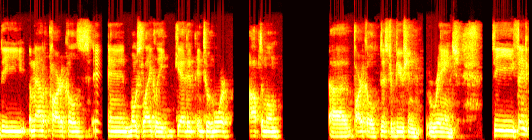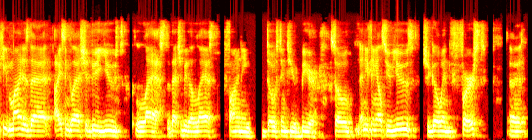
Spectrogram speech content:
the amount of particles and most likely get it into a more optimum uh, particle distribution range. The thing to keep in mind is that isinglass should be used last. That should be the last fining dosed into your beer. So anything else you use should go in first. Uh, it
